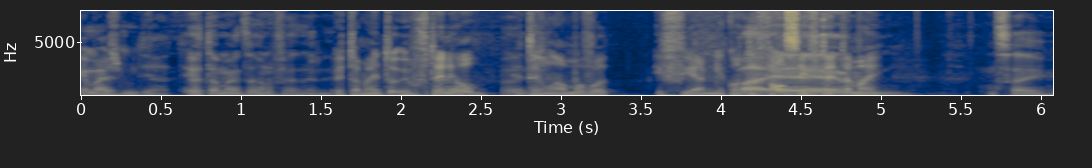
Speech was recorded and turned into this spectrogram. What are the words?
Porque é mais mediático. Eu também estou no Federer. Eu também tô, eu votei nele, eu Pois. tenho lá uma voto. E fui à minha conta Pá, falsa e é- votei também. Não sei.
